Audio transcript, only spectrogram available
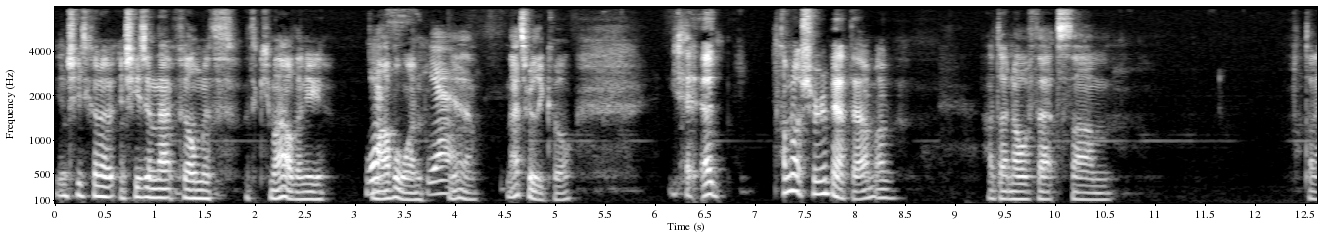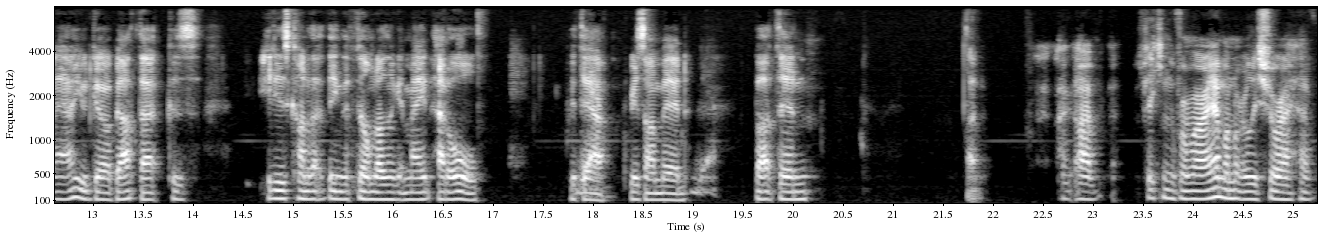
And she's gonna and she's in that film with with Kumail, the new Yes, Marvel one. yeah. yeah, that's really cool. Yeah, I, I'm not sure about that. I'm, I'm, I don't know if that's um. I don't know how you would go about that because it is kind of that thing. The film doesn't get made at all without Riz Ahmed. Yeah. But then, I, I, I, speaking from where I am, I'm not really sure I have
